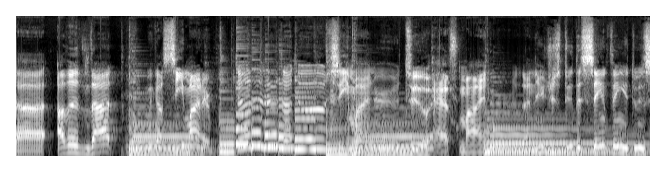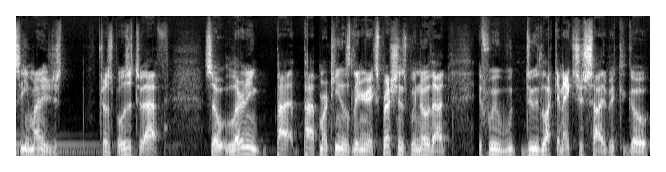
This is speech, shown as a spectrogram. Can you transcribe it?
uh, other than that we got c minor c minor to f minor and you just do the same thing you do in c minor you just transpose it to f so learning Pat, Pat, Martino's linear expressions, we know that if we would do like an exercise, we could go.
